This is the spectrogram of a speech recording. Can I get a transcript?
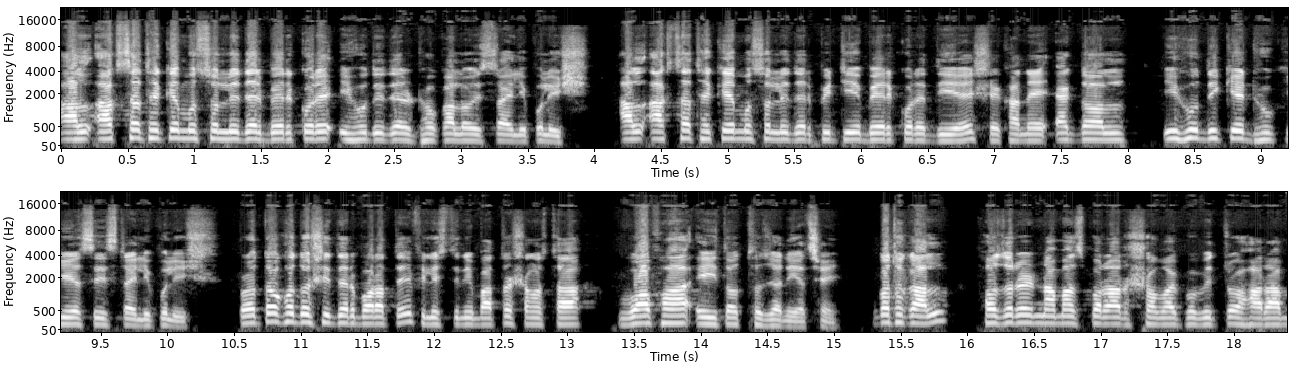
আল আকসা থেকে মুসল্লিদের বের করে ইহুদিদের ঢোকালো ইসরায়েলি পুলিশ। আল আকসা থেকে মুসল্লিদের পিটিয়ে বের করে দিয়ে সেখানে একদল ইহুদিকে ঢুকিয়েছে ইসরায়েলি পুলিশ। প্রত্যক্ষদর্শীদের বরাতে ফিলিস্তিনি বার্তা সংস্থা ওয়াফা এই তথ্য জানিয়েছে। গতকাল ফজরের নামাজ পড়ার সময় পবিত্র হারাম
